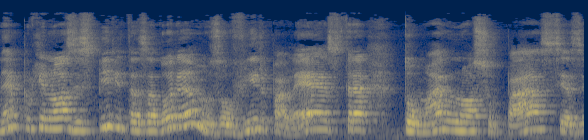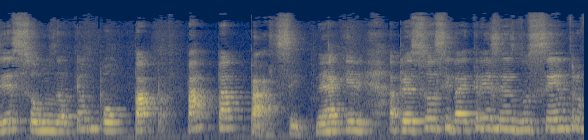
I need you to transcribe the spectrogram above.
né? Porque nós espíritas adoramos ouvir palestra, tomar o nosso passe, às vezes somos até um pouco passe, né? Aquele, a pessoa se vai três vezes no centro,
